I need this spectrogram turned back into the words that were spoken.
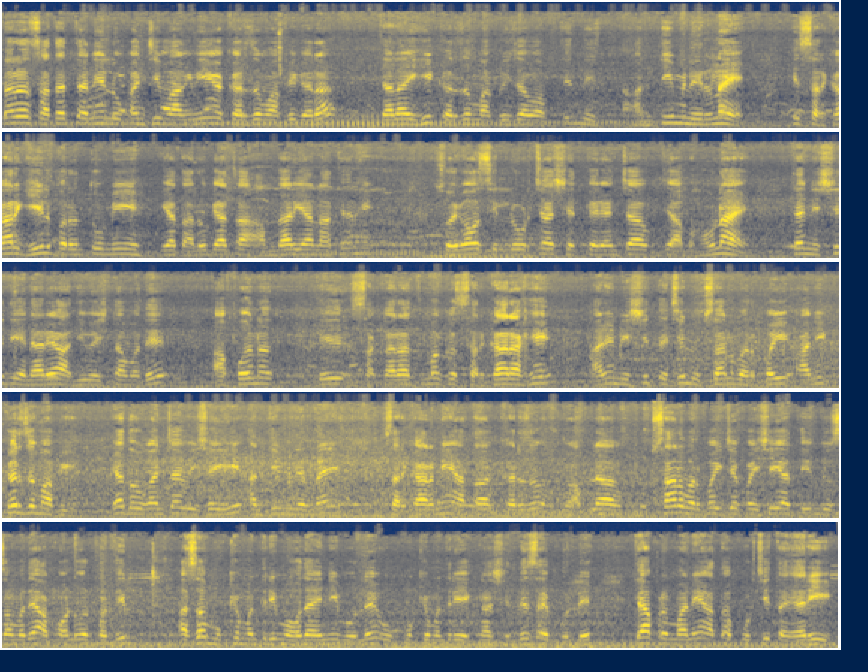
तर सातत्याने लोकांची मागणी कर्जमाफी करा. त्यालाही कर्जमाफीच्या बाबतीत नि अंतिम निर्णय हे सरकार घेईल परंतु मी या तालुक्याचा आमदार या नात्याने सोयगाव सिल्लोडच्या शेतकऱ्यांच्या ज्या भावना आहे त्या निश्चित येणाऱ्या अधिवेशनामध्ये आपण ते सकारात्मक सरकार आहे. आणि निश्चित त्याची नुकसान भरपाई आणि कर्जमाफी या दोघांच्या विषयीही अंतिम निर्णय सरकारने आता कर्ज आपल्या नुकसान भरपाईचे पैसे या तीन दिवसामध्ये अकाउंटवर पडतील असं मुख्यमंत्री महोदयांनी बोलले उपमुख्यमंत्री एकनाथ शिंदेसाहेब बोलले. त्याप्रमाणे आता पुढची तयारी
